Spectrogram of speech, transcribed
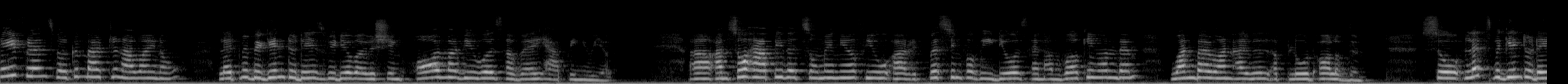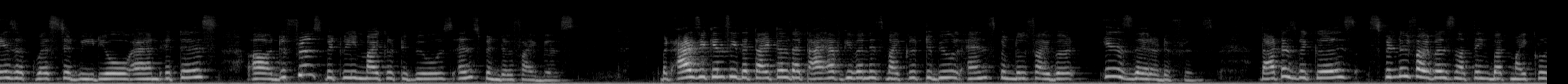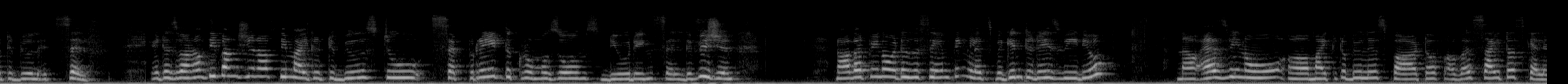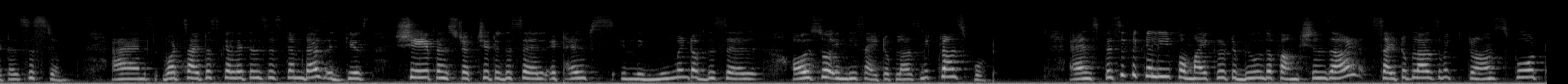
Hey friends, welcome back to Now I Know. Let me begin today's video by wishing all my viewers a very happy new year. Uh, I'm so happy that so many of you are requesting for videos and I'm working on them. One by one I will upload all of them. So let's begin today's requested video and it is uh, difference between microtubules and spindle fibers. But as you can see the title that I have given is microtubule and spindle fiber. Is there a difference? That is because spindle fiber is nothing but microtubule itself. It is one of the function of the microtubules to separate the chromosomes during cell division. Now that we know it is the same thing, let's begin today's video. Now as we know, uh, microtubule is part of our cytoskeletal system and what cytoskeletal system does it gives shape and structure to the cell it helps in the movement of the cell also in the cytoplasmic transport and specifically for microtubule the functions are cytoplasmic transport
